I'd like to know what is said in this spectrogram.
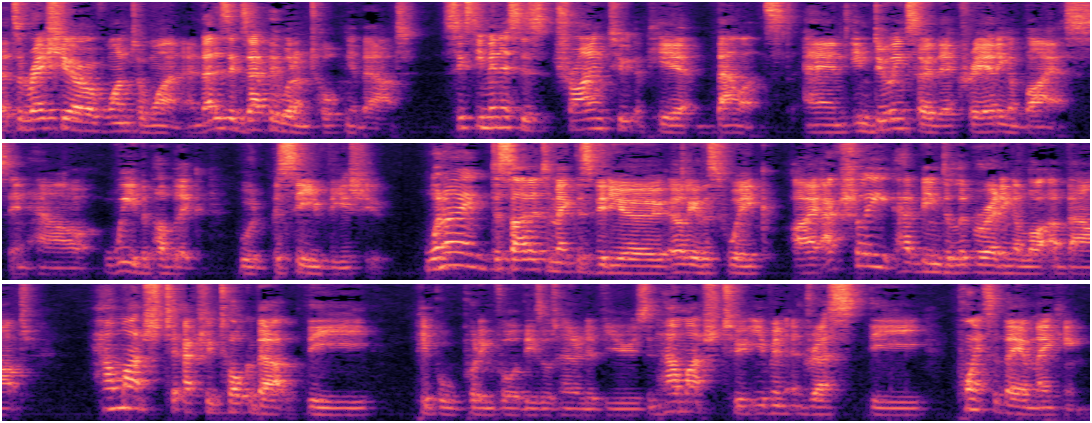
That's a ratio of one to one, and that is exactly what I'm talking about. 60 Minutes is trying to appear balanced, and in doing so, they're creating a bias in how we, the public, would perceive the issue. When I decided to make this video earlier this week, I actually had been deliberating a lot about how much to actually talk about the people putting forward these alternative views and how much to even address the points that they are making.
